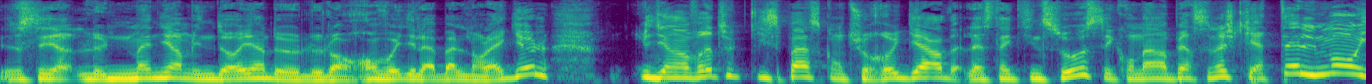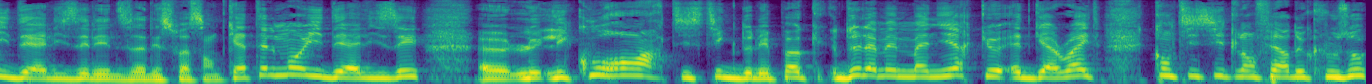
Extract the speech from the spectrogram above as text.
C'est-à-dire une manière, mine de rien, de, leur renvoyer la balle dans la gueule. Il y a un vrai truc qui se passe quand tu regardes Last Night in Soho, c'est qu'on a un personnage qui a tellement idéalisé les années 60, qui a tellement idéalisé euh, le- les courants artistiques de l'époque, de la même manière que Edgar Wright, quand il cite l'enfer de Clouseau,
